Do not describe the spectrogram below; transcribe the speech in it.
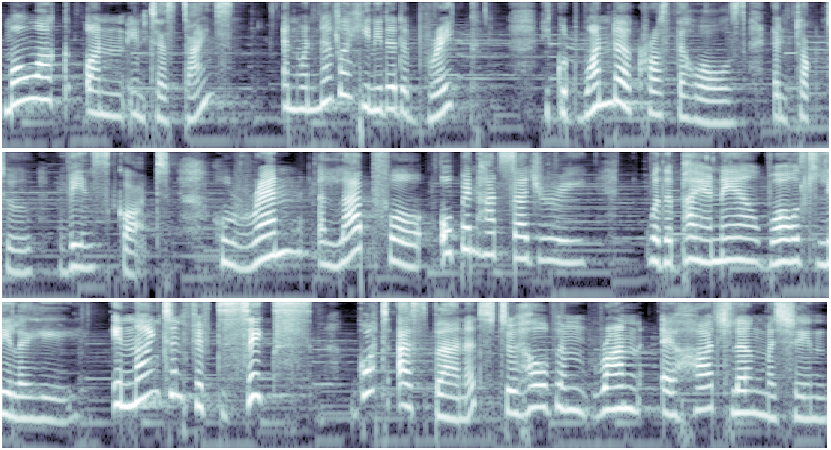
more work on intestines, and whenever he needed a break, he could wander across the halls and talk to Vince Gott, who ran a lab for open heart surgery with the pioneer Walt Lillehei. In 1956, Gott asked Barnard to help him run a heart lung machine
